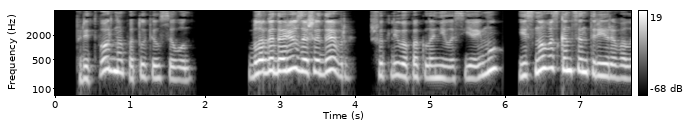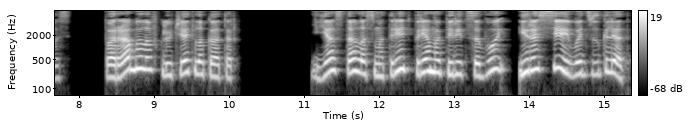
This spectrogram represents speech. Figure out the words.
— притворно потупился он. «Благодарю за шедевр», — шутливо поклонилась я ему и снова сконцентрировалась. Пора было включать локатор. Я стала смотреть прямо перед собой и рассеивать взгляд,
